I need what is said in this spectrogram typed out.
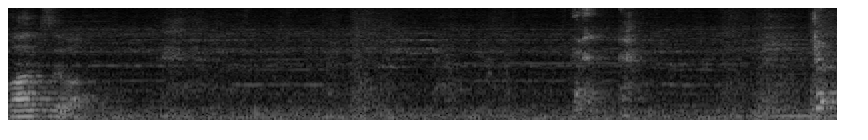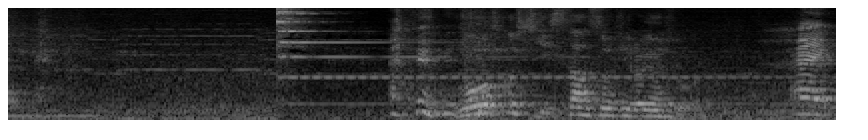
ワンツーは？もう少しスタンスを広げましょう。かとはい。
